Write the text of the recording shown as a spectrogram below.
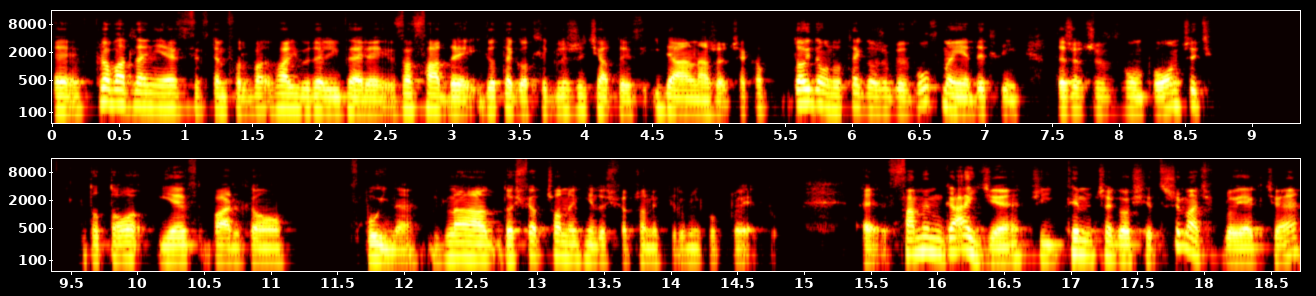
E, wprowadzenie w system for value delivery, zasady i do tego cykl życia to jest idealna rzecz. Jak dojdą do tego, żeby w ósmej te rzeczy ze sobą połączyć, to to jest bardzo spójne dla doświadczonych, niedoświadczonych kierowników projektów. E, w samym guidzie, czyli tym, czego się trzymać w projekcie,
